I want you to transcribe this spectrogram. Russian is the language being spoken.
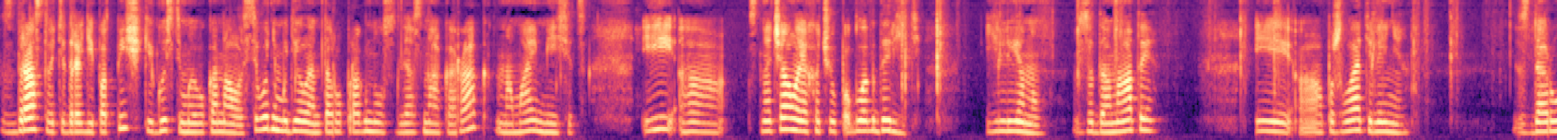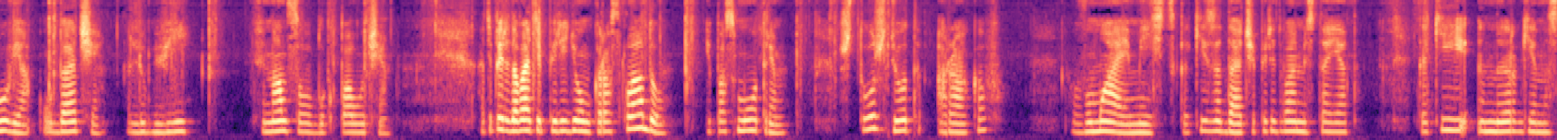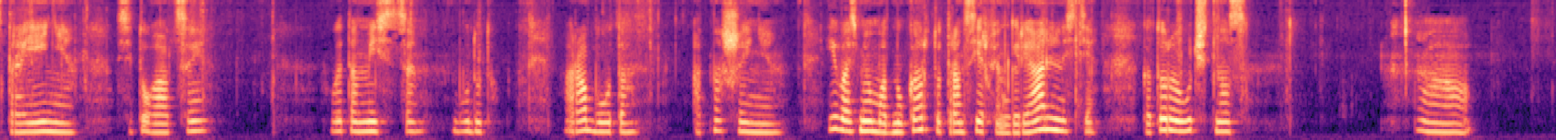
Здравствуйте, дорогие подписчики и гости моего канала. Сегодня мы делаем второй прогноз для знака Рак на май месяц. И э, сначала я хочу поблагодарить Елену за донаты и э, пожелать Елене здоровья, удачи, любви, финансового благополучия. А теперь давайте перейдем к раскладу и посмотрим, что ждет раков в мае месяц, какие задачи перед вами стоят какие энергии, настроения, ситуации в этом месяце будут. Работа, отношения. И возьмем одну карту трансерфинга реальности, которая учит нас, а,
